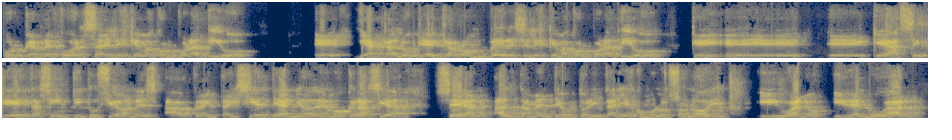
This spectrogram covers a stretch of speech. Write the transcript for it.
porque refuerza el esquema corporativo. Eh, y acá lo que hay que romper es el esquema corporativo que, eh, que hace que estas instituciones a 37 años de democracia sean altamente autoritarias como lo son hoy y bueno, y den lugar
